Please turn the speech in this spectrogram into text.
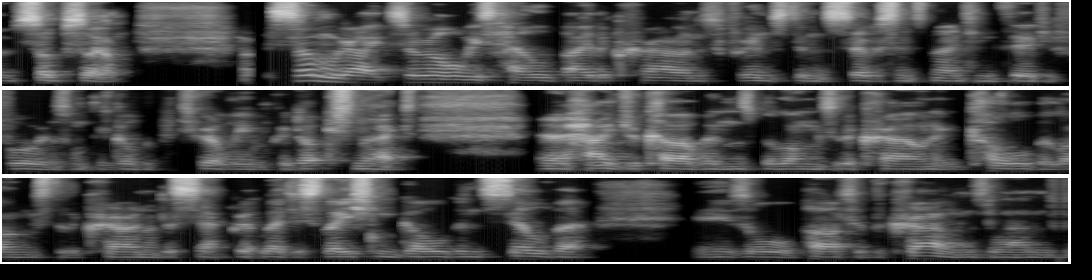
uh, subsoil. Some rights are always held by the crowns. For instance, ever since 1934, in something called the Petroleum Production Act, uh, hydrocarbons belong to the crown and coal belongs to the crown under separate legislation. Gold and silver is all part of the crown's land.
